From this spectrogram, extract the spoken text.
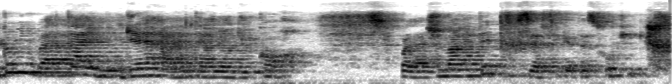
C'est comme une bataille, une guerre à l'intérieur du corps. Voilà, je vais m'arrêter parce que c'est assez catastrophique.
